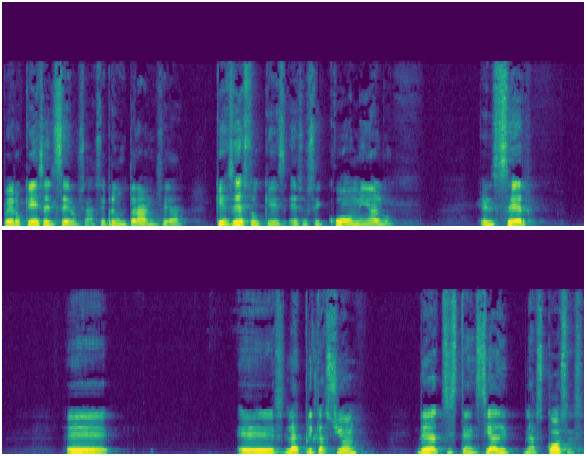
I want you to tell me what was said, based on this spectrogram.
Pero, ¿qué es el ser? O sea, se preguntarán, o sea, ¿qué es eso? ¿Qué es eso? ¿Se come algo? El ser eh, es la explicación de la existencia de las cosas.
